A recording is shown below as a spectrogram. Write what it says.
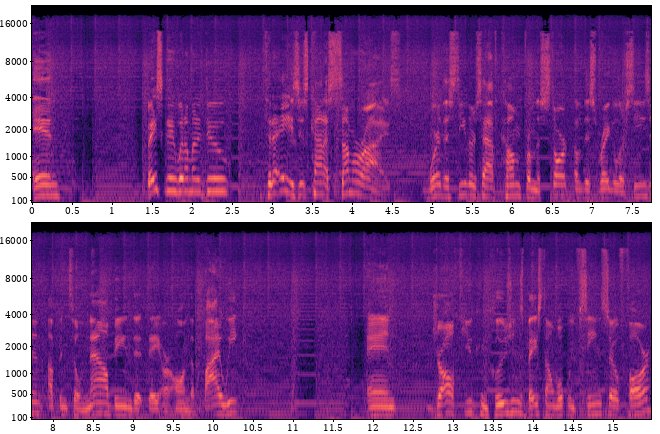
And basically, what I'm going to do today is just kind of summarize where the Steelers have come from the start of this regular season up until now, being that they are on the bye week, and draw a few conclusions based on what we've seen so far.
